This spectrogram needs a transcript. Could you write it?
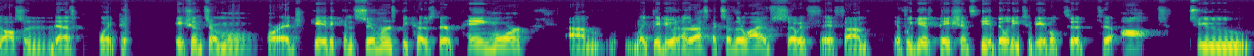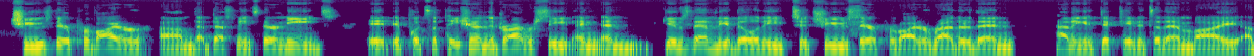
also to Dennis' point, patients are more, more educated consumers because they're paying more, um, like they do in other aspects of their lives. So if if um, if we give patients the ability to be able to to opt to choose their provider um, that best meets their needs, it, it puts the patient in the driver's seat and and gives them the ability to choose their provider rather than having it dictated to them by a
